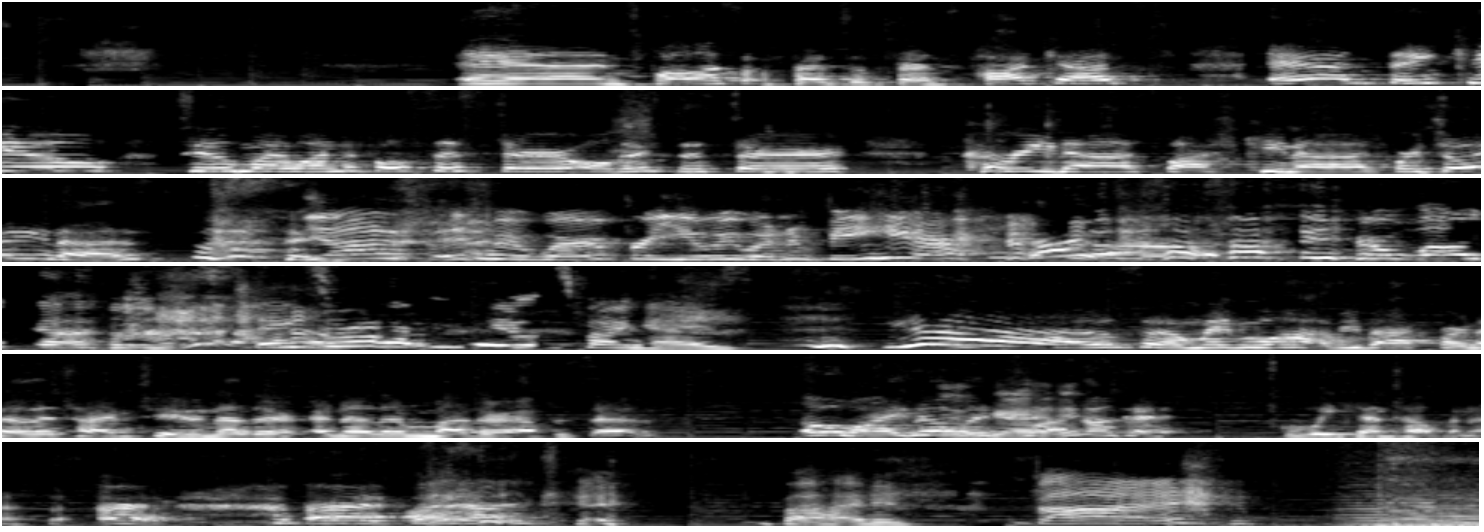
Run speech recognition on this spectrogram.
And follow us on Friends with Friends podcast. And thank you to my wonderful sister, older sister, Karina slash Kina, for joining us. yes, if it weren't for you, we wouldn't be here. You're welcome. Thanks for having me. It was fun, guys. yeah. So maybe we'll have you back for another time too. Another another mother episode. Oh, I know which Okay. one. Okay. We can't tell Vanessa. All right. All right. Bye. okay. Bye. Bye.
